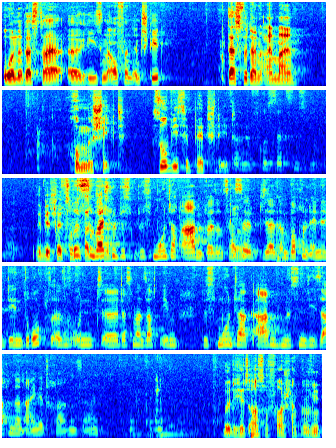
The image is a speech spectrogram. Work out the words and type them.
ohne dass da äh, Riesenaufwand entsteht, das wird dann einmal rumgeschickt, so wie es im Pad steht. Wir schätzen Frist zum Beispiel bis, bis Montagabend, weil sonst hast du dieser- am Wochenende den Druck äh, und äh, dass man sagt eben, bis Montagabend müssen die Sachen dann eingetragen sein. Würde ich jetzt auch so vorschlagen.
